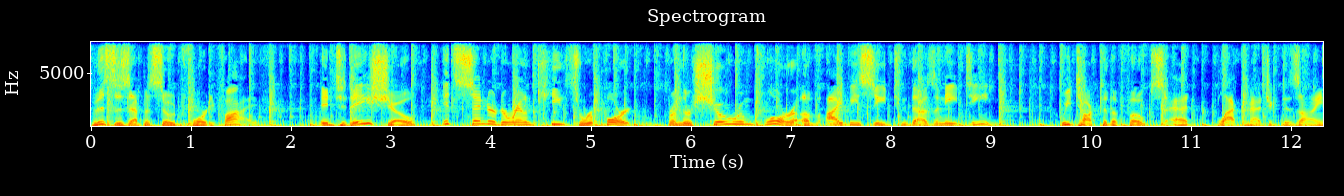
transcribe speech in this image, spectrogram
This is episode 45. In today's show, it's centered around Keith's report from the showroom floor of IBC 2018. We talk to the folks at Blackmagic Design,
